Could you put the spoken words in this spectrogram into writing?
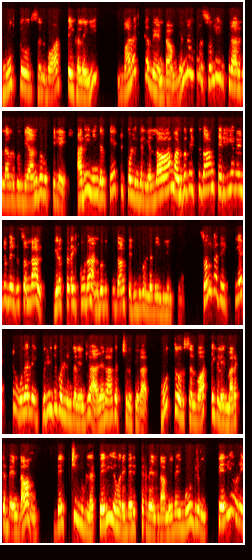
மூத்தோர் சொல் வார்த்தைகளை மறக்க வேண்டாம். என்னென்ன சொல்லி இருக்கிறார்கள் அவர்களுடைய அனுபவத்திலே? அதை நீங்கள் கேட்டுக்கொள்ளுங்கள். எல்லாம் அனுபவித்துதான் தெரிய வேண்டும் என்று சொன்னால் இறப்பதை கூட அனுபவித்துதான் தெரிந்து கொள்ள வேண்டியிருக்கும். சொல்வதை கேட்டு உணர்வை புரிந்து கொள்ளுங்கள் என்று அழகாக சொல்கிறார். மூத்தோர் சொல் வார்த்தைகளை மறக்க வேண்டாம். வெற்றியுள்ள பெரியோரை வெறுக்க வேண்டாம். இவை மூன்றும் பெரியோரை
